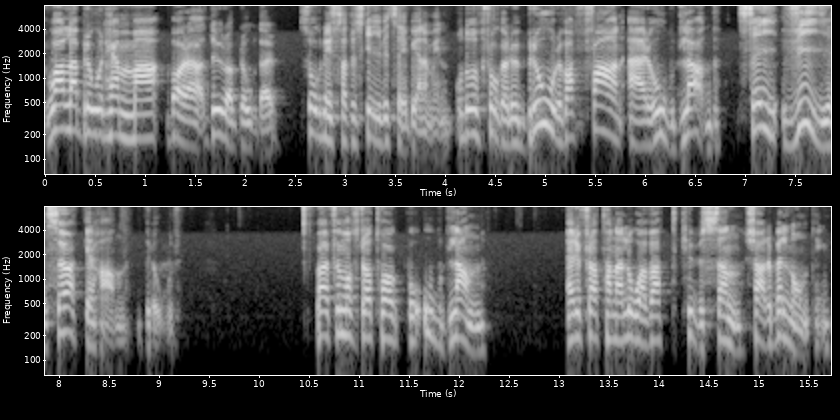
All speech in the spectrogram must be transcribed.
Walla bror hemma, bara du då broder. Såg nyss att du skrivit, säger Benjamin. Och då frågar du, bror vad fan är odlad? Säg vi söker han, bror. Varför måste du ha tag på odlan? Är det för att han har lovat kusen Charbel någonting?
